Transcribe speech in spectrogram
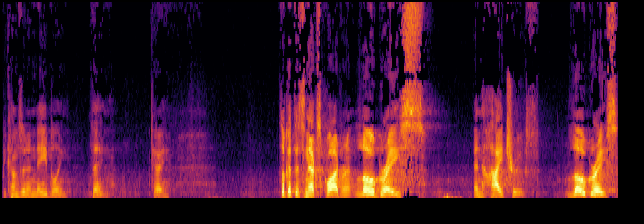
It becomes an enabling thing. Okay? Look at this next quadrant low grace and high truth. Low grace.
